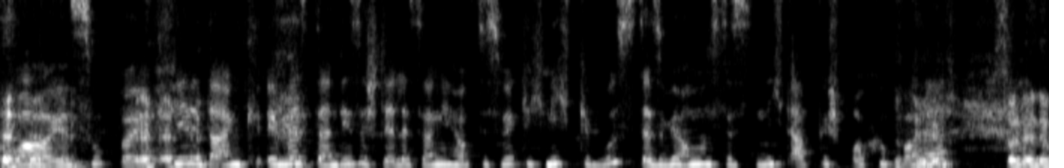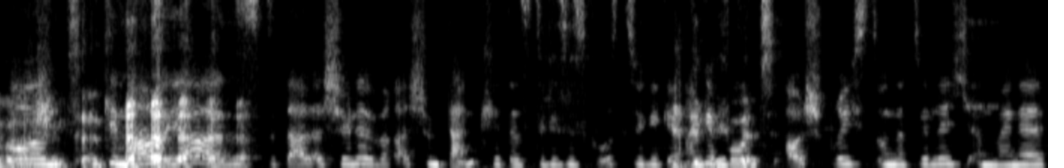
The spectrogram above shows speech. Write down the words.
Wow, ja super. Ja, vielen Dank. Ich muss an dieser Stelle sagen, ich habe das wirklich nicht gewusst. Also wir haben uns das nicht abgesprochen Natürlich. vorher. Soll eine Überraschung Und sein. Genau, ja, das ist total eine schöne Überraschung. Danke, dass du dieses großzügige bitte, Angebot bitte. aussprichst und natürlich an meine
